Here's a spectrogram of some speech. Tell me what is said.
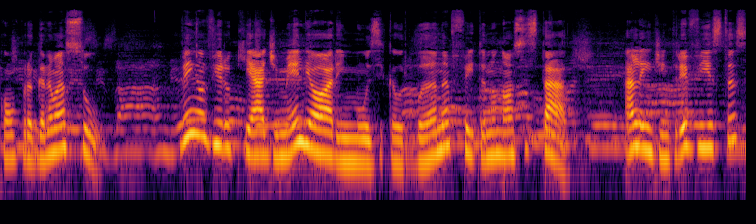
com o programa Sul. Venha ouvir o que há de melhor em música urbana feita no nosso estado, além de entrevistas,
